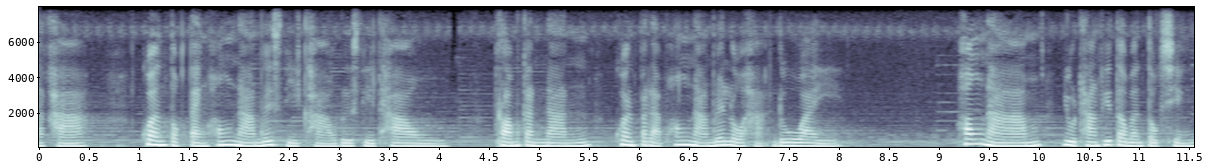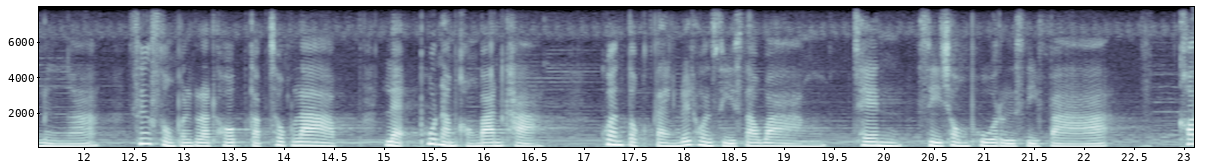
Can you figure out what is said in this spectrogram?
นะคะ ควรตกแต่งห้องน้ำด้วยสีขาวหรือสีเทา พร้อมกันนั้นควรประดับห้องน้ำด้วยโลหะด้วย ห้องน้ำอยู่ทางทิศตะวันตกเฉียงเหนือ ซึ่งส่งผลกระทบกับโชคลาภและผู้นำของบ้านค่ะ ควรตกแต่งด้วยโทนสีสว่าง เช่น สีชมพูหรือสีฟ้า ข้อ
